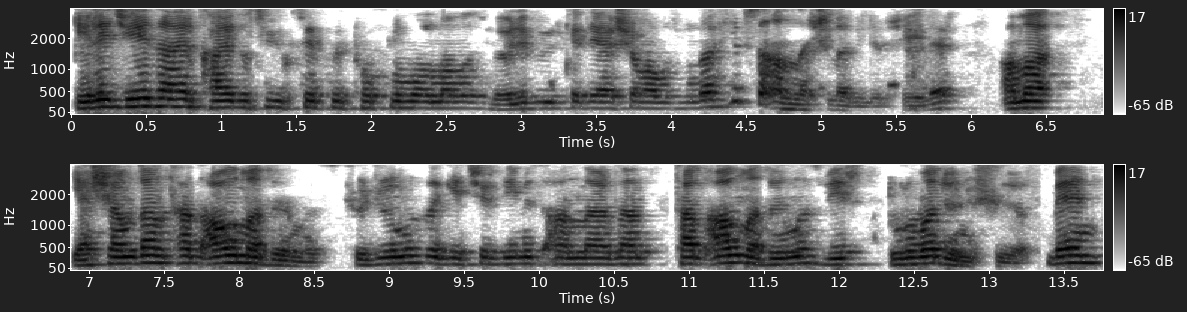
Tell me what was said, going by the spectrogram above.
Geleceğe dair kaygısı yüksek bir toplum olmamız, böyle bir ülkede yaşamamız bunlar hepsi anlaşılabilir şeyler. Ama yaşamdan tad almadığımız, çocuğumuzla geçirdiğimiz anlardan tad almadığımız bir duruma dönüşüyor. Ben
